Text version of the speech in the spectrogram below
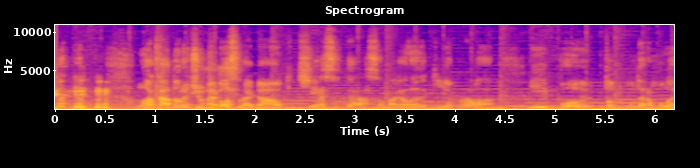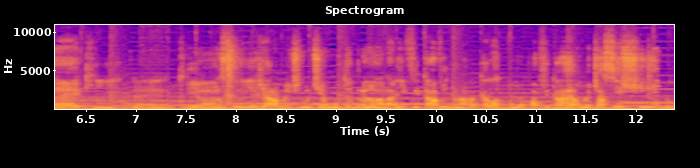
Locadora tinha um negócio legal que tinha essa interação da galera que ia pra lá. E, pô, todo mundo era moleque, né, criança, e geralmente não tinha muita grana. Aí ficava indo naquela turma pra ficar realmente assistindo.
